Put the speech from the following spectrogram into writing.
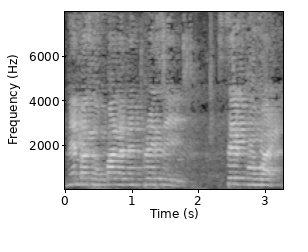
Members of parliament present, step forward.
